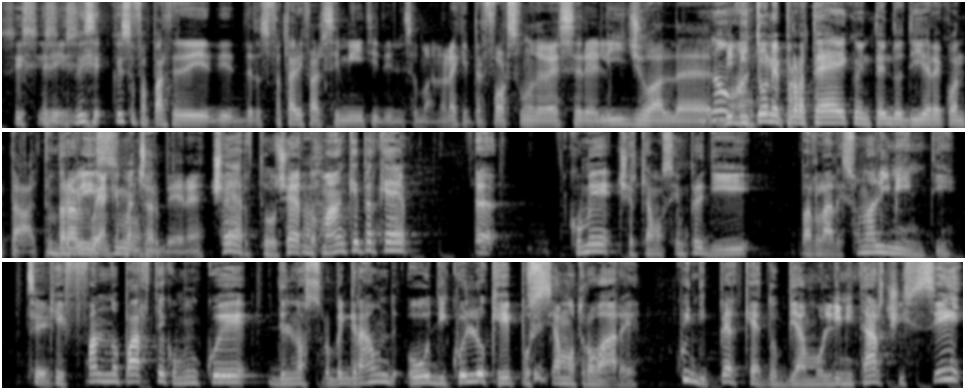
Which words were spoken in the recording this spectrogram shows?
Sì, sì, Vedi, sì, questo, sì. questo fa parte di- di- dello sfatare i falsi miti, di- insomma, non è che per forza uno deve essere ligio al No, bibitone proteico, intendo dire quant'altro. Perché puoi Bravissimo. anche mangiare bene. Certo, certo, ma anche perché, eh, come cerchiamo sempre di parlare, sono alimenti Sì. che fanno parte comunque del nostro background o di quello che possiamo trovare. Quindi perché dobbiamo limitarci se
